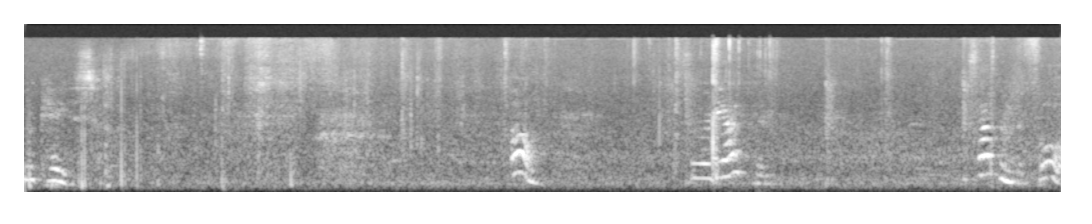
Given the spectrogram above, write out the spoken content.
my case? Oh, it's already open. It's happened before.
